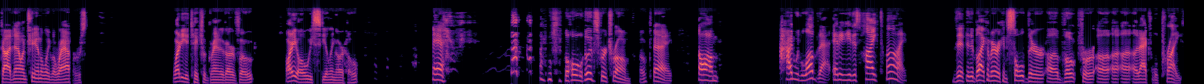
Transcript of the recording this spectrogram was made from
God, now I'm channeling the rappers. Why do you take for granted our vote? Why are you always stealing our hope? Eh. the whole hood's for Trump. Okay. Um, I would love that. And it is high time that the black Americans sold their uh, vote for uh, uh, an actual price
